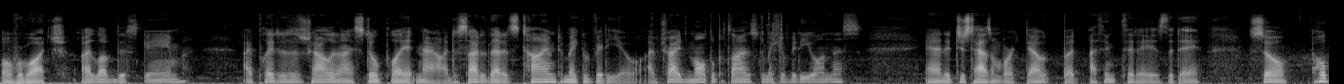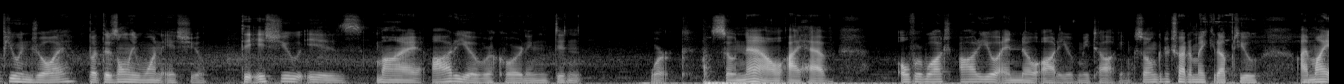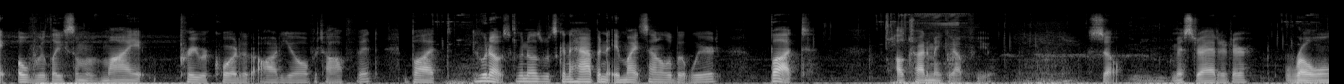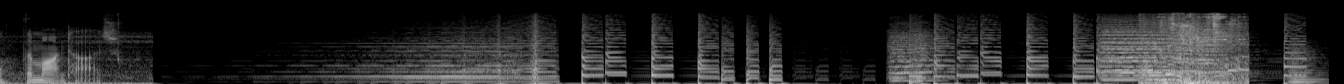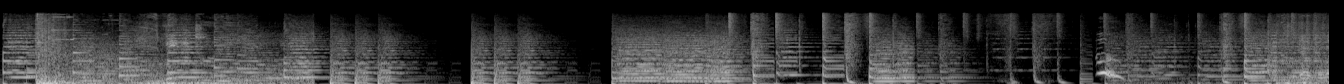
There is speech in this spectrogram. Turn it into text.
Overwatch. I love this game. I played it as a child and I still play it now. I decided that it's time to make a video. I've tried multiple times to make a video on this and it just hasn't worked out, but I think today is the day. So, hope you enjoy, but there's only one issue. The issue is my audio recording didn't work. So now I have Overwatch audio and no audio of me talking. So I'm going to try to make it up to you. I might overlay some of my pre-recorded audio over top of it. But who knows? Who knows what's going to happen? It might sound a little bit weird. But I'll try to make it up for you. So, Mr. Editor, roll the montage.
